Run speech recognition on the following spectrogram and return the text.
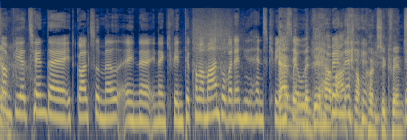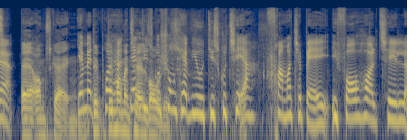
som bliver tændt af et godt mad af en, en, en kvinde. Det kommer meget an på, hvordan hans kvinde Ja, ser men, ud. men det her bare øh, som konsekvens ja. ja. af omskæringen. Jamen, det, prøv at høre, den diskussion kan vi jo diskutere frem og tilbage i forhold til,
